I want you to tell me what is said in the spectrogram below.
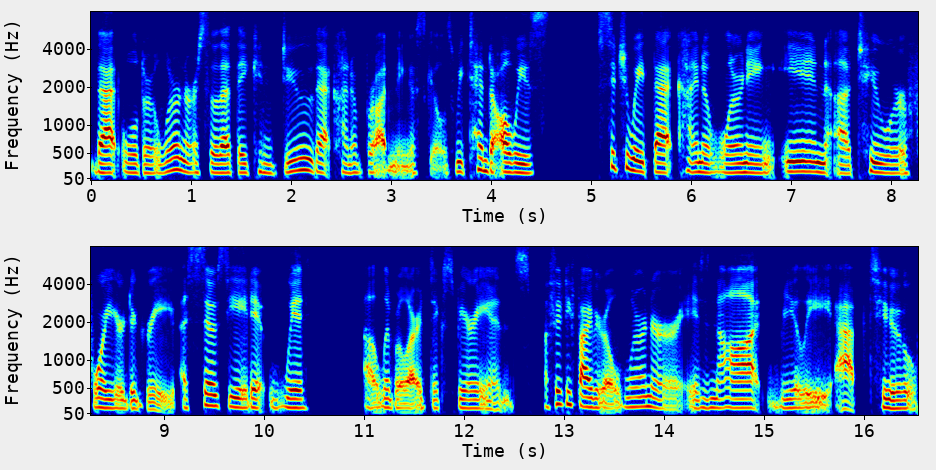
that older learner so that they can do that kind of broadening of skills? We tend to always situate that kind of learning in a two or four year degree, associate it with a liberal arts experience, a 55 year old learner is not really apt to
